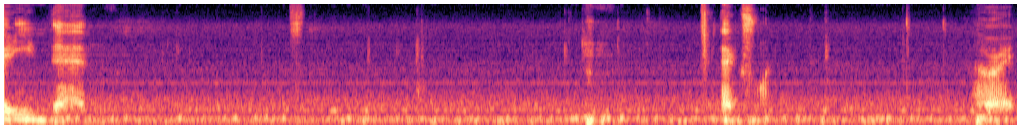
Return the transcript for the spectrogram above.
Alrighty then. Excellent. Alright,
